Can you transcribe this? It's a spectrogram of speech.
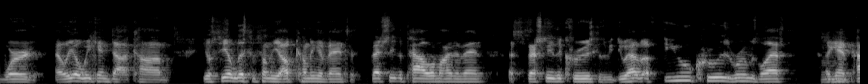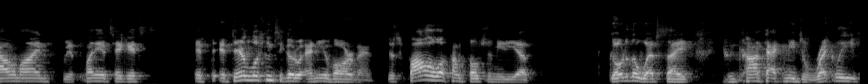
word, leoweekend.com. You'll see a list of some of the upcoming events, especially the Pal-O-Mine event, especially the cruise, because we do have a few cruise rooms left. Mm-hmm. Again, Pal-O-Mine, we have plenty of tickets. If, if they're looking to go to any of our events, just follow us on social media go to the website. You can contact me directly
